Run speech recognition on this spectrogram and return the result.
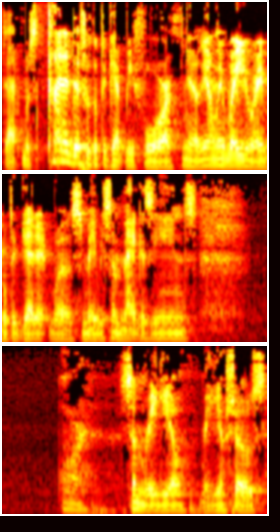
that was kind of difficult to get before. You know, the only way you were able to get it was maybe some magazines or some radio, radio shows.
